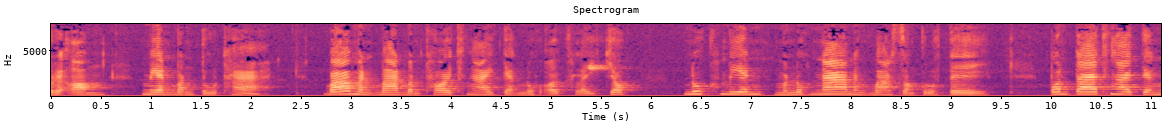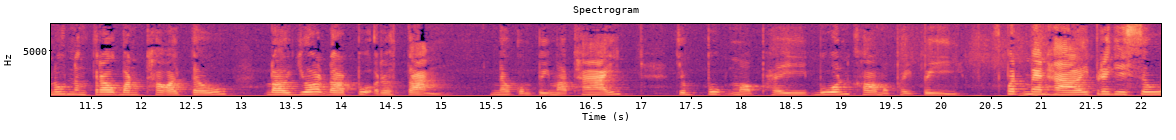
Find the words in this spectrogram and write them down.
ព្រះអង្គមានបន្ទូលថា បើមិនបានបន្ថយថ្ងៃទាំងនោះឲ្យខ្លីចុះនោះគ្មានមនុស្សណានឹងបានសង្គ្រោះទេប៉ុន្តែថ្ងៃទាំងនោះនឹងត្រូវបន្ថយទៅដោយយល់ដល់ពួករើសតាំងនៅគម្ពីរម៉ាថាយជំពូក24ខ22ពិតមែនហើយព្រះយេស៊ូវ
